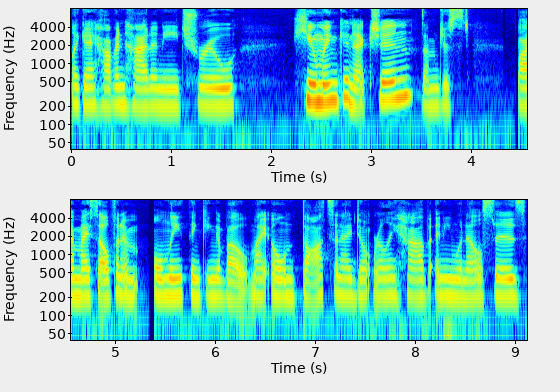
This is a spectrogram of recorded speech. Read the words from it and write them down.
like, I haven't had any true human connection. I'm just by myself and I'm only thinking about my own thoughts and I don't really have anyone else's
